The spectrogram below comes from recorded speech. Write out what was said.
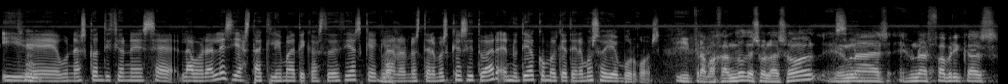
Y Sí. de unas condiciones laborales y hasta climáticas. Tú decías que, claro, nos tenemos que situar en un día como el que tenemos hoy en Burgos. Y trabajando de sol a sol en, unas, en unas fábricas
